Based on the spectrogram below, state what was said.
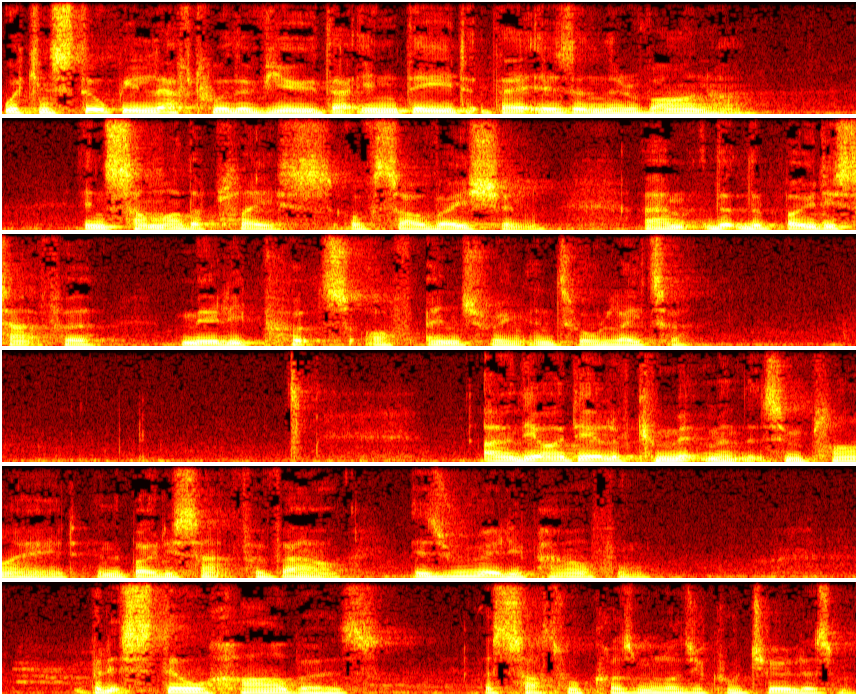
we can still be left with a view that indeed there is a nirvana in some other place of salvation um, that the bodhisattva merely puts off entering until later. And the ideal of commitment that's implied in the Bodhisattva vow is really powerful. But it still harbours a subtle cosmological dualism.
